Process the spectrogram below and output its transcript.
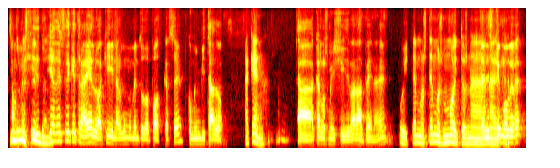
Síndrome Stendhal. Ya desde que traelo aquí en algún momento do podcast, eh, como invitado. A quen? a Carlos Meixide, vaga a pena, eh? Ui, temos, temos moitos na... Tedes na... que mover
